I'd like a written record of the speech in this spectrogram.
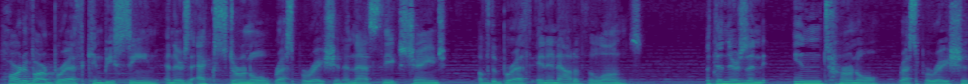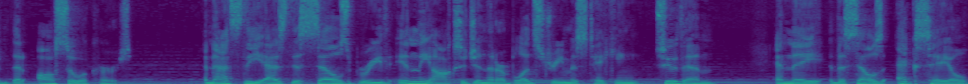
part of our breath can be seen, and there's external respiration, and that's the exchange of the breath in and out of the lungs. But then there's an internal respiration that also occurs. And that's the as the cells breathe in the oxygen that our bloodstream is taking to them, and they the cells exhale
